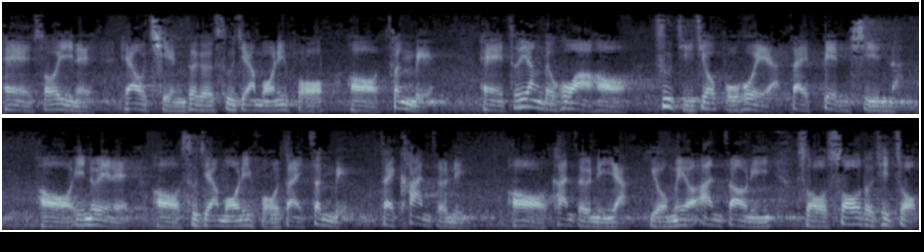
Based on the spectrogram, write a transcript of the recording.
哎，所以呢，要请这个释迦牟尼佛哦证明，哎，这样的话哈，自己就不会啊再变心了哦，因为呢哦，释迦牟尼佛在证明，在看着你哦，看着你呀，有没有按照你所说的去做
